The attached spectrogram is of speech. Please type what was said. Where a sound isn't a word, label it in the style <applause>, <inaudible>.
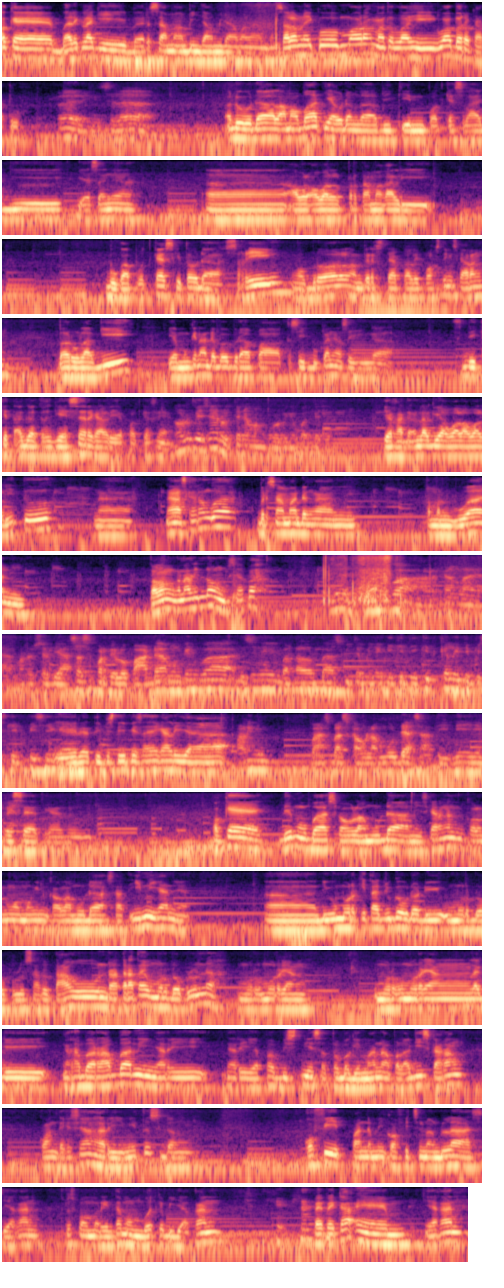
Oke, balik lagi bersama bincang-bincang malam. Assalamualaikum warahmatullahi wabarakatuh. Waalaikumsalam. Aduh, udah lama banget ya udah nggak bikin podcast lagi. Biasanya eh, awal-awal pertama kali buka podcast kita udah sering ngobrol hampir setiap kali posting. Sekarang baru lagi ya mungkin ada beberapa kesibukan yang sehingga sedikit agak kegeser kali ya podcastnya. Lu biasanya rutin emang kalau bikin podcast ya? ya kadang lagi awal-awal itu nah nah sekarang gua bersama dengan temen gua nih tolong kenalin dong siapa Ya di sini gua rekan lah ya manusia biasa seperti lu pada mungkin gua di sini bakal bahas bincang-bincang dikit-dikit kali tipis-tipis ya kan. Iya, tipis-tipis aja kali ya. Paling bahas-bahas kaula muda saat ini ya kan. Riset kan. Oke, dia mau bahas kaula muda nih. Sekarang kan kalau ngomongin kaula muda saat ini kan ya. Eh, di umur kita juga udah di umur 21 tahun. Rata-rata umur 20 dah. Umur-umur yang umur-umur yang lagi ngeraba-raba nih nyari nyari apa bisnis atau bagaimana apalagi sekarang konteksnya hari ini tuh sedang Covid, pandemi Covid-19 ya kan. Terus pemerintah membuat kebijakan <laughs> PPKM ya kan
